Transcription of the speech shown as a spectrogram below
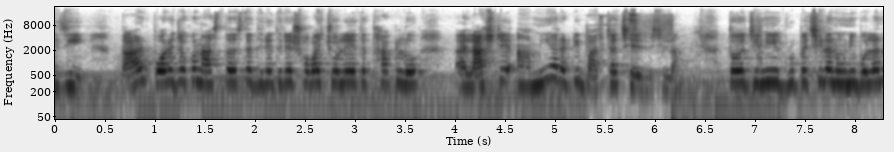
ইজি তারপরে যখন আস্তে আস্তে ধীরে ধীরে সবাই চলে যেতে থাকল লাস্টে আমি আর একটি বাচ্চা ছেড়েছিলাম তো যিনি গ্রুপে ছিলেন, উনি বললেন,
